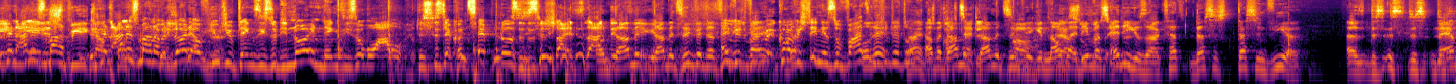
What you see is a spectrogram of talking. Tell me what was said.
reden können alles machen. Spiel Wir können alles machen, aber die Leute auf YouTube denken sich so, die Neuen denken sich so, wow, das ist der konzeptloseste Scheißladen. Und damit, damit sind wir Hey, tatsächlich wir, wir, guck mal, wir stehen hier so wahnsinnig unter Druck. aber damit, damit sind wir Oh, genau ja, bei dem, was Eddie gesagt hat. Das, ist, das sind wir. Also das ist das. das Naja,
